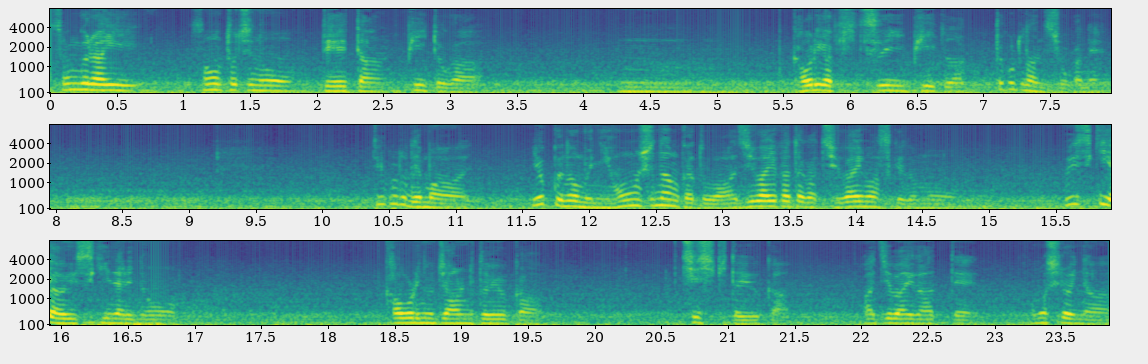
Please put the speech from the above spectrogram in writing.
そんぐらいその土地の泥炭ピートがうん香りがきついピートだってことなんでしょうかね。ということでまあよく飲む日本酒なんかとは味わい方が違いますけどもウイスキーはウイスキーなりの香りのジャンルというか知識というか味わいがあって面白いな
